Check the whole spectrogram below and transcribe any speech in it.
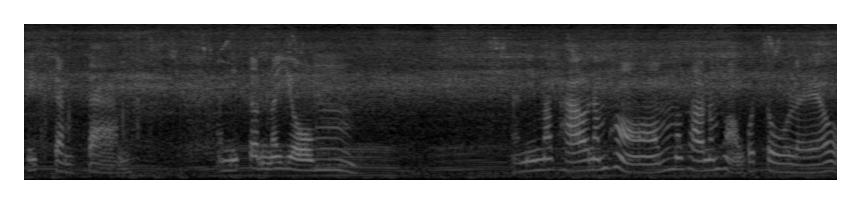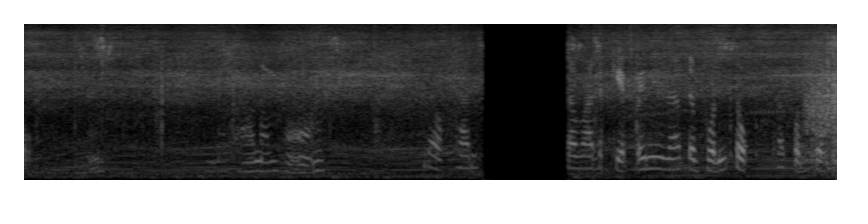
พริกต่างๆ อันนี้ต้นมะยม อันนี้มะพร้าวน้ำหอม มะพร้าวน้ำหอมก็โตแล้ว มะพร้าวน้ำหอม ดอกทานตะวันเก็บไปนี่แล้ว แต่ฝนตก ถ้าฝนตกม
